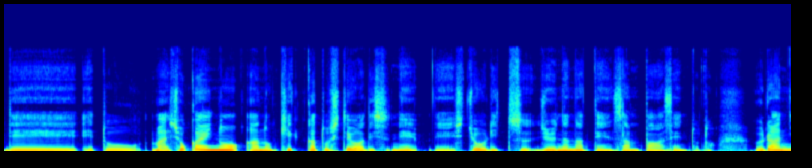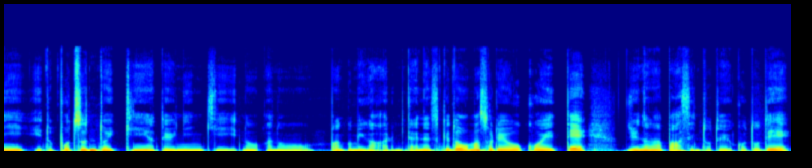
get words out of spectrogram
で、えっと、まあ、初回のあの結果としてはですね、えー視聴率17.3%と、裏に、えっと、ポツンと一軒家という人気のあの番組があるみたいなんですけど、まあ、それを超えて17%ということで、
